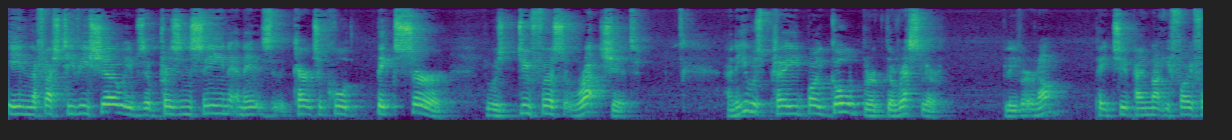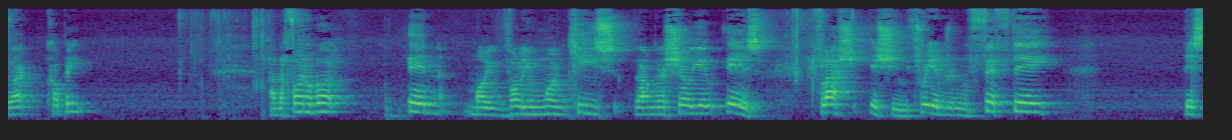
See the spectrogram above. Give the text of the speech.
in the Flash TV show. It was a prison scene, and it was a character called Big Sir, who was Dufus Ratchet, and he was played by Goldberg, the wrestler. Believe it or not, paid £2.95 for that copy. And the final book in my volume 1 keys that I'm going to show you is Flash issue 350. This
